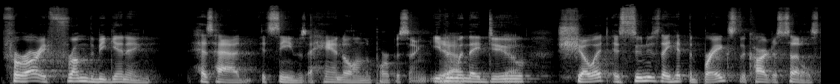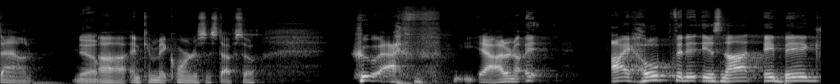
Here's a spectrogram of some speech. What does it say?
Ferrari from the beginning has had, it seems, a handle on the porpoising. Even Yeah. when they do show it, as soon as they hit the brakes, the car just settles down Yeah, uh, and can make corners and stuff. So, who, I, yeah, I don't know. It, I hope that it is not a big,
